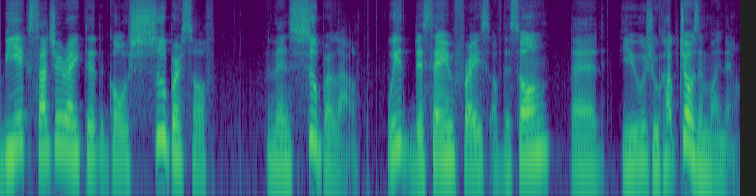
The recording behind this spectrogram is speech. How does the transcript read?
be exaggerated, go super soft, and then super loud with the same phrase of the song that you should have chosen by now.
